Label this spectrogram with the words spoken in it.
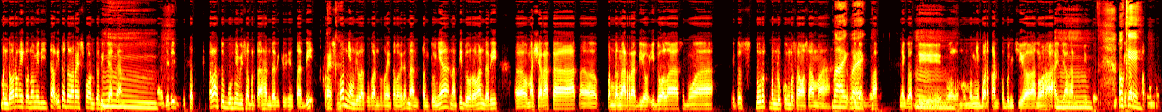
mendorong ekonomi digital itu adalah respon kebijakan. Hmm. Nah, jadi se- setelah tubuhnya bisa bertahan dari krisis tadi, respon yang dilakukan pemerintah pemerintah dan tentunya nanti dorongan dari eh, masyarakat, eh, pendengar radio idola semua itu turut mendukung bersama-sama. Baik, Gitu. baik. Negatif, Hmm. malah menyebarkan kebencian. Wah, Hmm. jangan gitu. Gitu, Oke. harus-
